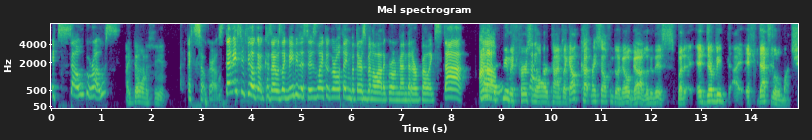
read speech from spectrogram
It's so gross. I don't want to see it. It's so gross. That makes me feel good because I was like, maybe this is like a girl thing, but there's been a lot of grown men that are like, stop, I'm no. not a squeamish person a lot of times. Like I'll cut myself and be like, "Oh God, look at this," but it, there'll be if that's a little much.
